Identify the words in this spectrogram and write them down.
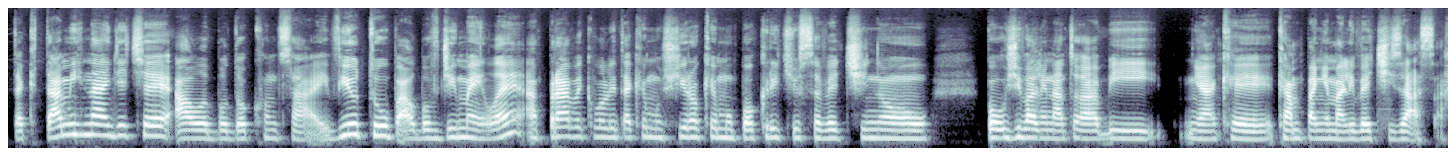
tak tam ich nájdete, alebo dokonca aj v YouTube alebo v Gmaile a práve kvôli takému širokému pokrytiu sa väčšinou používali na to, aby nejaké kampane mali väčší zásah.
